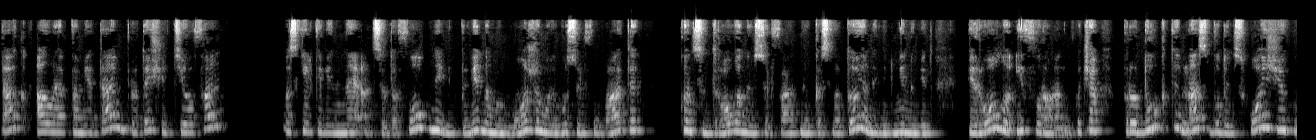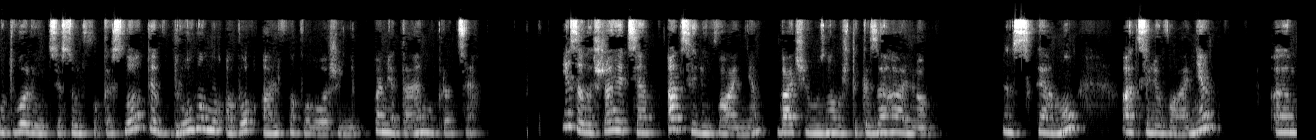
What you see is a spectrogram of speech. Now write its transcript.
так? але пам'ятаємо про те, що тіофен, оскільки він не ацидофобний, відповідно ми можемо його сульфувати концентрованою сульфатною кислотою, на відміну від піролу і фурану. Хоча продукти в нас будуть схожі, утворюються сульфокислоти в другому або в альфа-положенні. Пам'ятаємо про це. І залишається ацелювання. Бачимо знову ж таки загальну схему ацелювання. Е,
